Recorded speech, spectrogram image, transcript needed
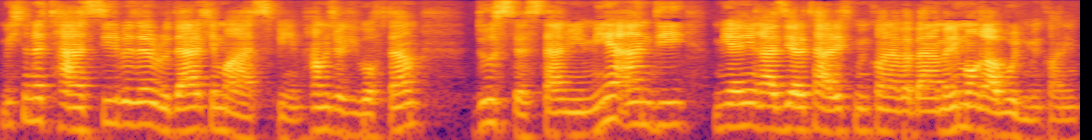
می‌تونه تاثیر بذاره رو درک ما از فیلم. همونجا که گفتم دوست صمیمی اندی میاد این قضیه رو تعریف می‌کنه و بنابراین ما قبول می‌کنیم.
